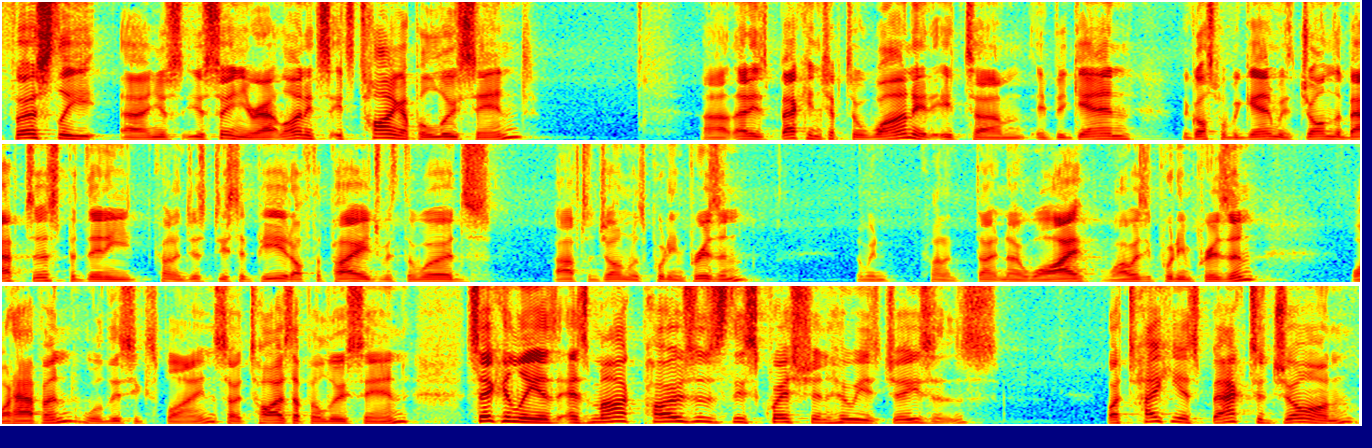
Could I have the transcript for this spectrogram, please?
firstly, uh, and you'll, you'll, see in your outline, it's, it's tying up a loose end. Uh, that is, back in chapter 1, it, it, um, it began, the gospel began with John the Baptist, but then he kind of just disappeared off the page with the words, after John was put in prison. And we kind of don't know why. Why was he put in prison? What happened? Well, this explains. So it ties up a loose end. Secondly, as, as Mark poses this question, who is Jesus? By taking us back to John,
